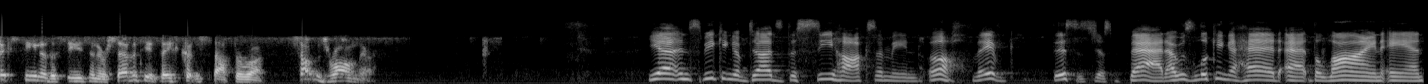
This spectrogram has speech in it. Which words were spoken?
16 of the season or 17, they couldn't stop the run. Something's wrong there. Yeah, and speaking of duds, the Seahawks, I mean, oh, they've this is just bad. I was looking ahead at the line and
